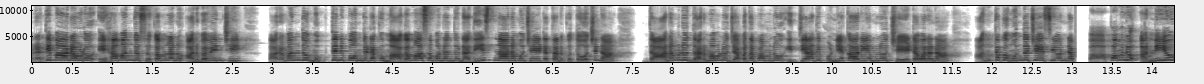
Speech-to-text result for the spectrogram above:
ప్రతి మానవుడు ఇహమందు సుఖములను అనుభవించి పరమందు ముక్తిని పొందుటకు మాఘమాసమునందు నదీ స్నానము చేయుట తనకు తోచిన దానములు ధర్మములు జపతపములు ఇత్యాది పుణ్యకార్యములు చేయట వలన అంతకు ముందు చేసి ఉన్న పాపములు అన్నియూ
